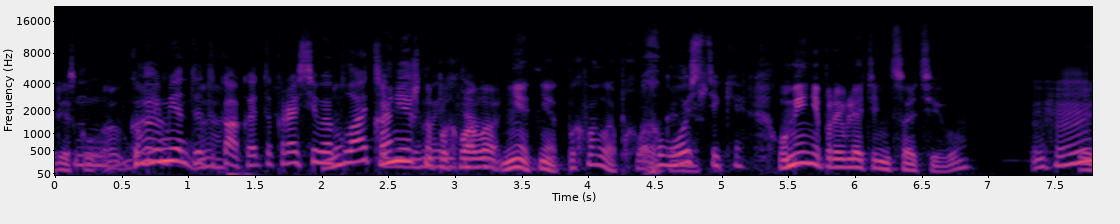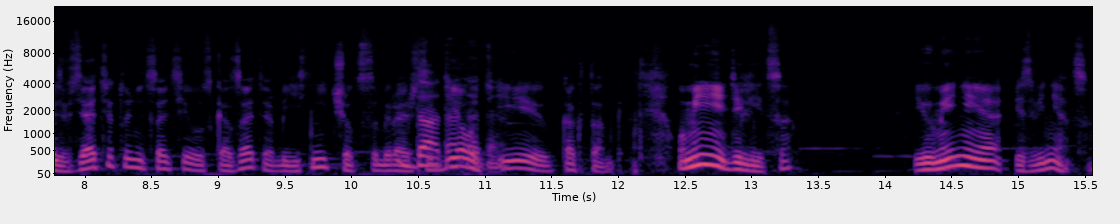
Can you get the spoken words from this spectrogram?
резко... Да, Комплимент да. это как? Это красивое Ну, платье? Конечно, видимо, похвала. там Нет, нет, похвала, похвала. конечно. Хвостики. Умение проявлять инициативу. Мгм. То есть взять эту инициативу, сказать, объяснить, что ты собираешься Да, да, делать, да, да. и как танк. Умение делиться и умение извиняться.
